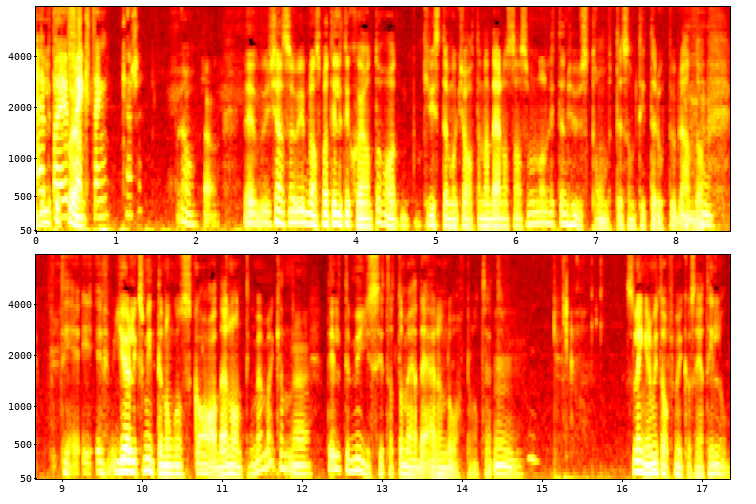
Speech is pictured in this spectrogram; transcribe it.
Ebba-effekten kanske? Ja. ja. Det känns ibland som att det är lite skönt att ha Kristdemokraterna där någonstans som någon liten hustomte som tittar upp ibland. Mm. Och det gör liksom inte någon skada eller någonting men man kan, det är lite mysigt att de är där ändå på något sätt. Mm. Så länge de inte har för mycket att säga till om.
